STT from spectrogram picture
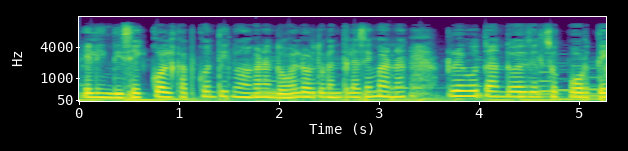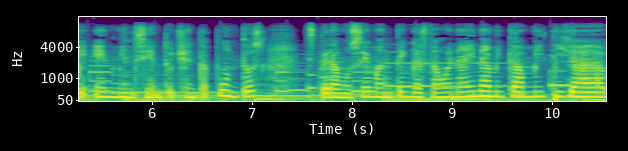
El índice Colcap continúa ganando valor durante la semana, rebotando desde el soporte en 1180 puntos. Esperamos se mantenga esta buena dinámica mitigada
